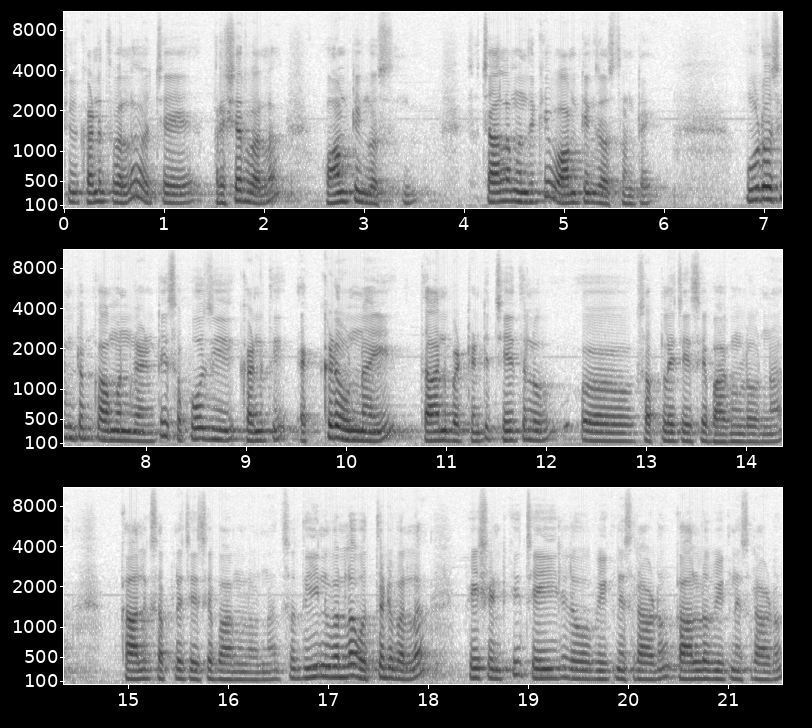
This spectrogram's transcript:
కణత కణితి వల్ల వచ్చే ప్రెషర్ వల్ల వామిటింగ్ వస్తుంది. చాలామందికి వామిటింగ్స్ వస్తుంటాయి. మూడో సిమ్టమ్ కామన్గా అంటే సపోజ్ ఈ కణితి ఎక్కడ ఉన్నాయి దాన్ని బట్టి అంటే చేతులు సప్లై చేసే భాగంలో ఉన్న కాలుకి సప్లై చేసే భాగంలో ఉన్న. సో దీనివల్ల ఒత్తిడి వల్ల పేషెంట్కి చేయిలో వీక్నెస్ రావడం కాల్లో వీక్నెస్ రావడం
